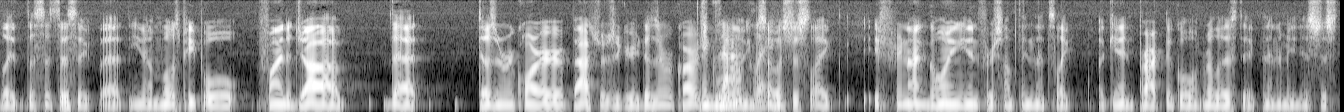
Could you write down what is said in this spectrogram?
like the statistic that you know most people find a job that doesn't require a bachelor's degree, doesn't require schooling. Exactly. So it's just like if you're not going in for something that's like again practical and realistic, then I mean it's just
